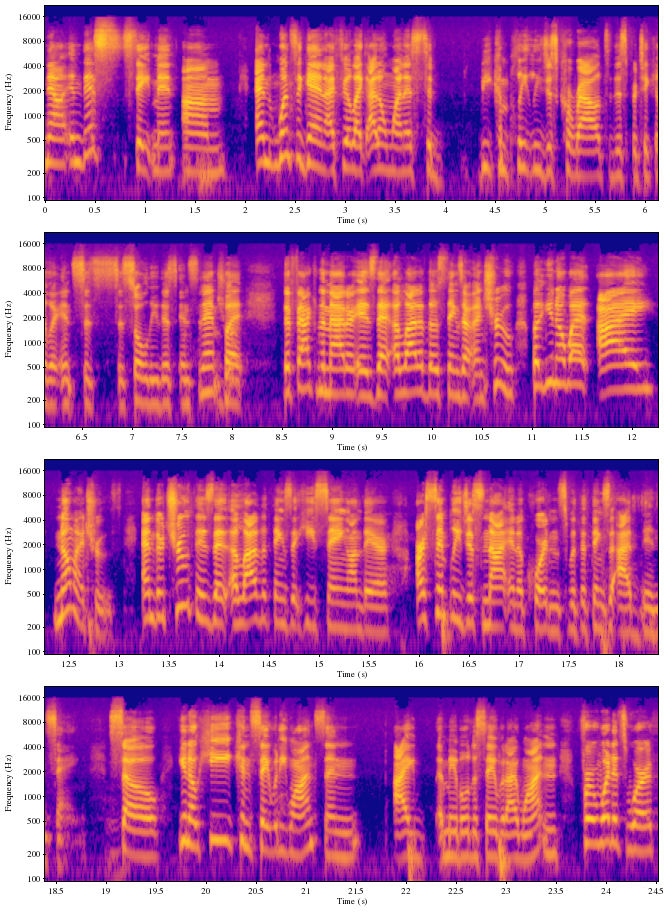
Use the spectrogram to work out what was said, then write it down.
Now, in this statement, um, and once again, I feel like I don't want us to be completely just corralled to this particular instance, solely this incident. But the fact of the matter is that a lot of those things are untrue. But you know what? I know my truth. And the truth is that a lot of the things that he's saying on there are simply just not in accordance with the things that I've been saying. So, you know, he can say what he wants, and I am able to say what I want. And for what it's worth,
